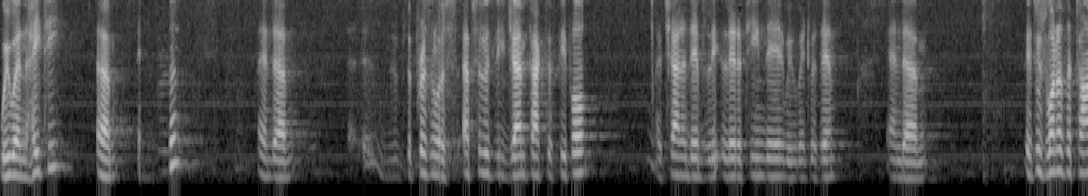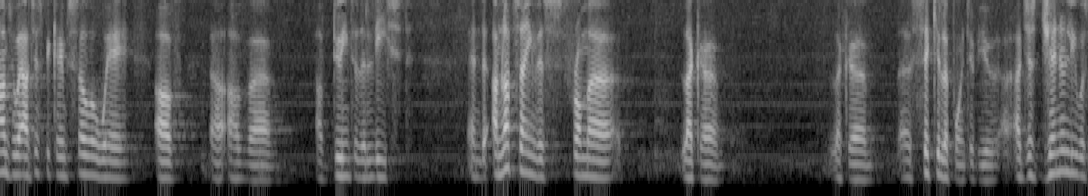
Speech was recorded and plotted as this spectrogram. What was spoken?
We were in Haiti, um, in prison, and um, the prison was absolutely jam packed with people. Chan and Debs led a team there. We went with them. And um, it was one of the times where I just became so aware of, uh, of, uh, of doing to the least. And I'm not saying this from a, like a, like a, a secular point of view. I just genuinely was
